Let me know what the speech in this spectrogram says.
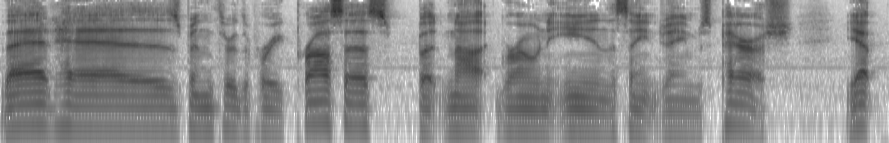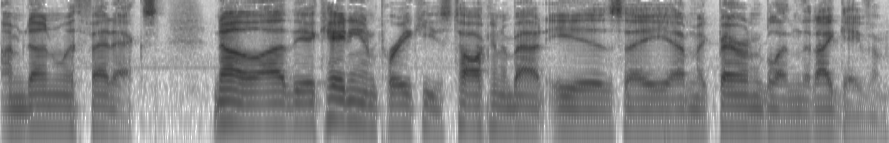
That has been through the Perique process, but not grown in the St. James Parish. Yep, I'm done with FedEx. No, uh, the Acadian Perique he's talking about is a, a Mac Baren blend that I gave him.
